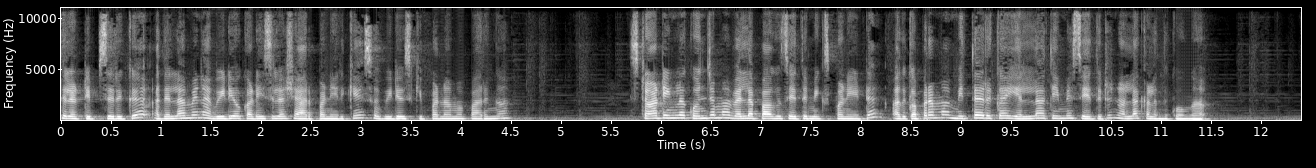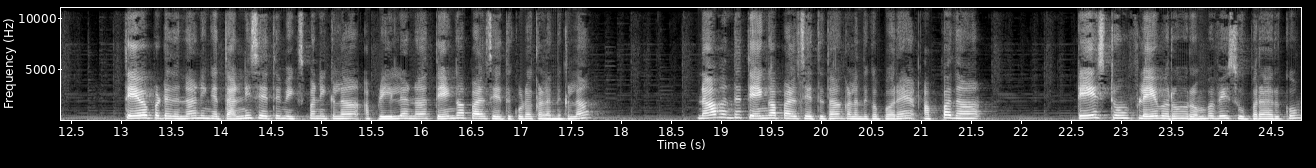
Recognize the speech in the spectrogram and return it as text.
சில டிப்ஸ் இருக்குது அது எல்லாமே நான் வீடியோ கடைசியில் ஷேர் பண்ணியிருக்கேன். ஸோ வீடியோ ஸ்கிப் பண்ணாமல் பாருங்கள் ஸ்டார்டிங்கில் கொஞ்சமாக வெள்ளைப்பாகு சேர்த்து மிக்ஸ் பண்ணிவிட்டு அதுக்கப்புறமா மித்த இருக்க எல்லாத்தையுமே சேர்த்துட்டு நல்லா கலந்துக்கோங்க. தேவைப்பட்டதுன்னா நீங்கள் தண்ணி சேர்த்து மிக்ஸ் பண்ணிக்கலாம். அப்படி இல்லைன்னா தேங்காய் பால் சேர்த்து கூட கலந்துக்கலாம். நான் வந்து தேங்காய் பால் சேர்த்து தான் கலந்துக்க போகிறேன் அப்போ தான் டேஸ்ட்டும் ஃப்ளேவரும் ரொம்பவே சூப்பராக இருக்கும்.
